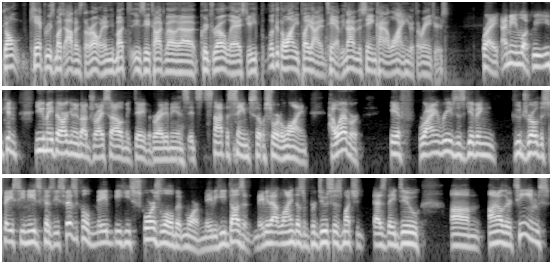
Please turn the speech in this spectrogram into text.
don't can't produce much offense their own. And much as you talked about uh, Goodrow last year, you look at the line he played on in Tampa. He's not even the same kind of line here at the Rangers. Right. I mean, look, you can you can make the argument about Draisaitl and McDavid, right? I mean, it's it's, not the same so, sort of line. However, if Ryan Reaves is giving Goodrow the space he needs because he's physical, maybe he scores a little bit more. Maybe he doesn't. Maybe that line doesn't produce as much as they do um, on other teams.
